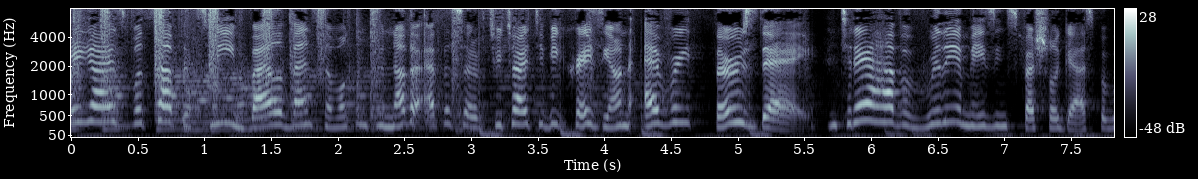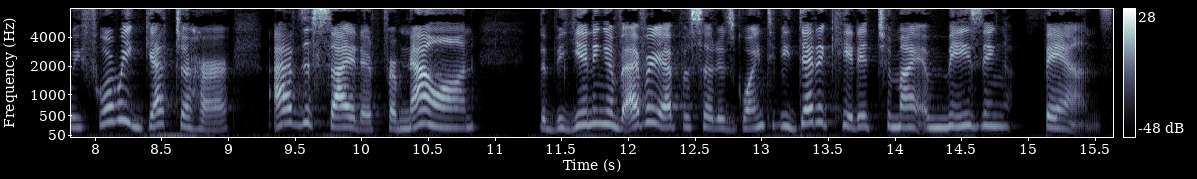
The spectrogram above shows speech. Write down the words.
Hey guys, what's up? It's me, Violet Benson. Welcome to another episode of Too Tired to Be Crazy on every Thursday. And today I have a really amazing special guest, but before we get to her, I have decided from now on, the beginning of every episode is going to be dedicated to my amazing fans.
